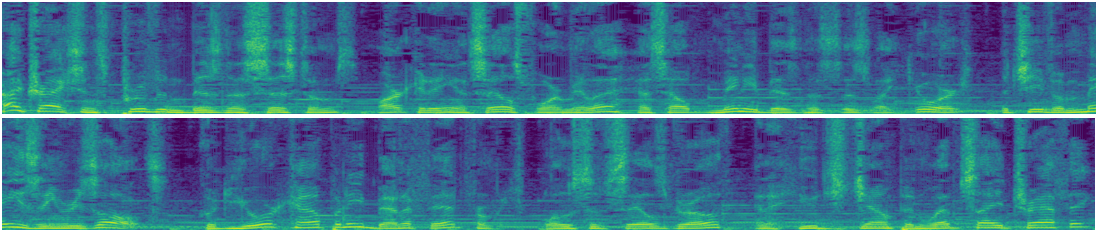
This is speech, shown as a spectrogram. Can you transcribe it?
TriTraction's proven business systems, marketing, and sales formula has helped many businesses like yours achieve amazing results. Could your company benefit from explosive sales growth and a huge jump in website traffic?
